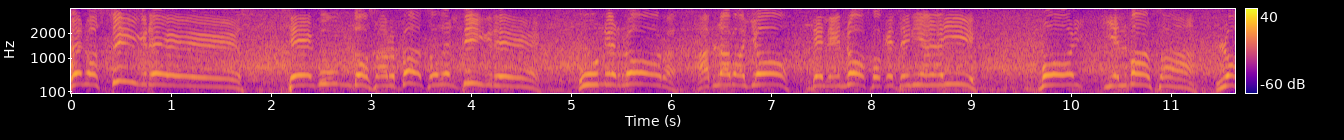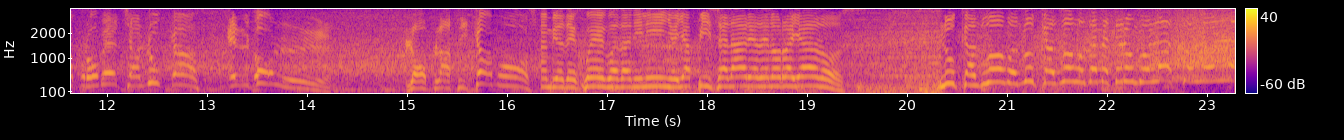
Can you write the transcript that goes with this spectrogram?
De los Tigres. Segundo zarpazo del Tigre. Un error. Hablaba yo del enojo que tenían ahí. Moy y el Maza. Lo aprovecha Lucas. El gol. Lo platicamos. Cambio de juego a Daniliño, ya pisa el área de los rayados. Lucas Lobos, Lucas Lobos va a meter un golazo, golazo.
